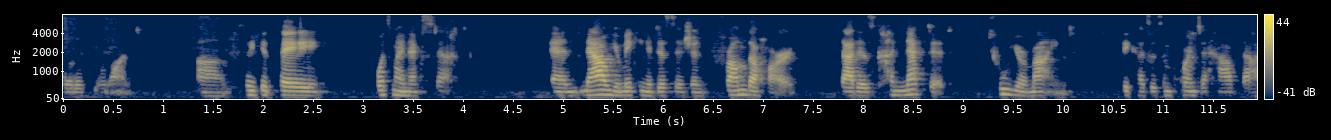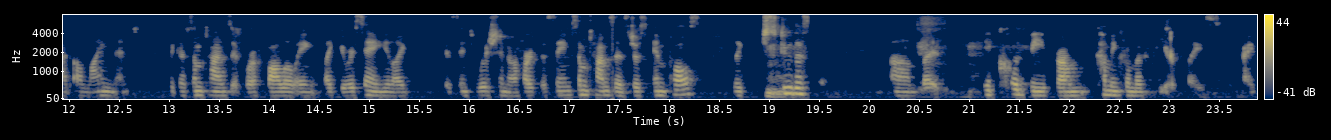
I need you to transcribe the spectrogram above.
short as you want. Um, so you could say, What's my next step? And now you're making a decision from the heart that is connected to your mind because it's important to have that alignment. Because sometimes if we're following, like you were saying, you like, is intuition or heart the same? Sometimes it's just impulse, like just mm-hmm. do this thing. Um, but it could be from coming from a fear place, right?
